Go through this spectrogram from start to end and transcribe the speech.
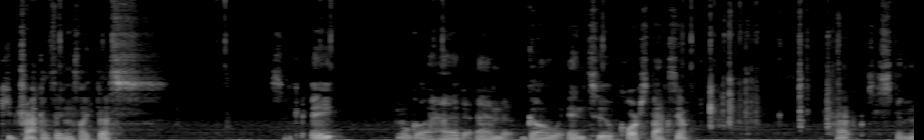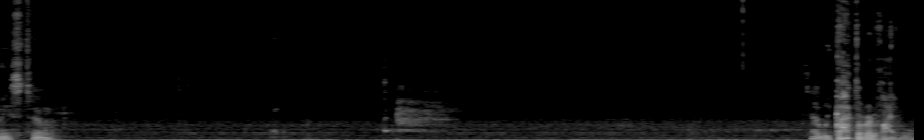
keep track of things like this. Sync eight. We'll go ahead and go into Core Spaxia. Spin these two. Yeah, we got the revival.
